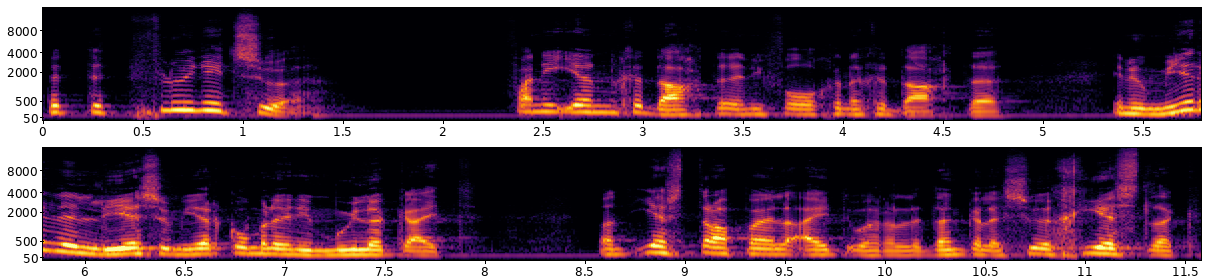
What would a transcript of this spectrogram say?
dit dit vloei net so van die een gedagte in die volgende gedagte. En hoe meer hulle lees, hoe meer kom hulle in die moeilikheid. Want eers trap hulle uit oor hulle dink hulle is so geestelik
